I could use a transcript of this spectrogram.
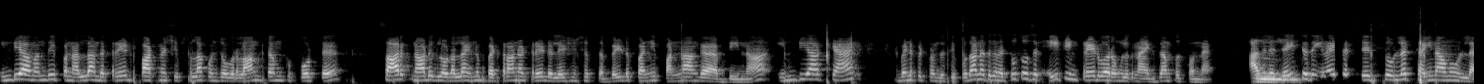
இந்தியா வந்து இப்ப நல்லா அந்த ட்ரேட் பார்ட்னர்ஷிப்ஸ் எல்லாம் கொஞ்சம் ஒரு லாங் டேர்ம்க்கு போட்டு சார்க் நாடுகளோட எல்லாம் இன்னும் பெட்டரான ட்ரேட் ரிலேஷன்ஷிப்ஸை பில்ட் பண்ணி பண்ணாங்க அப்படின்னா India can benefit from this உதாரணத்துக்கு இந்த two thousand eighteen trade war உங்களுக்கு நான் எக்ஸாம்பிள் சொன்னேன். அதுல. ஜெயிச்சது யுனைடெட் ஸ்டேட்ஸும் இல்ல சைனாவும் இல்ல.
